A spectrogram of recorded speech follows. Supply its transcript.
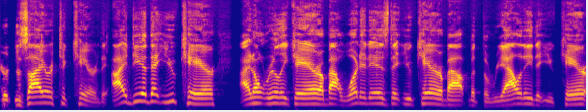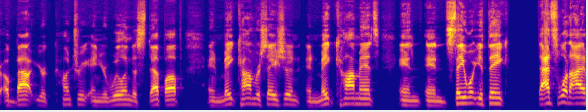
your desire to care the idea that you care i don't really care about what it is that you care about but the reality that you care about your country and you're willing to step up and make conversation and make comments and and say what you think that's what i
